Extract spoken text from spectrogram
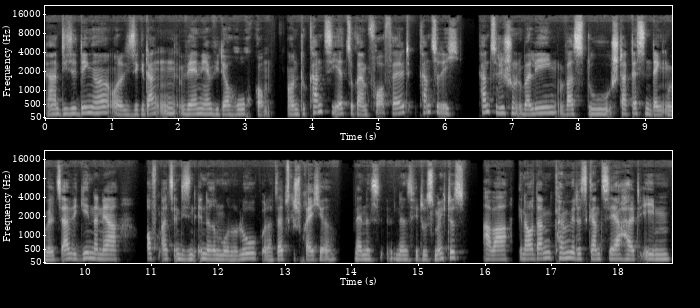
Ja, diese Dinge oder diese Gedanken werden ja wieder hochkommen. Und du kannst sie jetzt sogar im Vorfeld, kannst du dich, kannst du dir schon überlegen, was du stattdessen denken willst. Ja, wir gehen dann ja oftmals in diesen inneren Monolog oder Selbstgespräche, nenn es, nenn es wie du es möchtest. Aber genau dann können wir das Ganze ja halt eben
